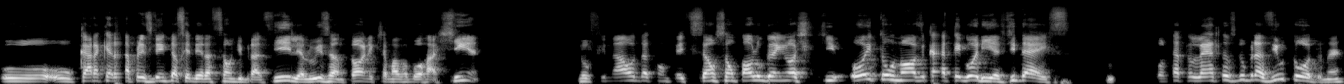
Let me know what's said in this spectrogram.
o, o cara que era presidente da Federação de Brasília, Luiz Antônio, que chamava Borrachinha, no final da competição, São Paulo ganhou acho que oito ou nove categorias, de dez, contra atletas do Brasil todo, né?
